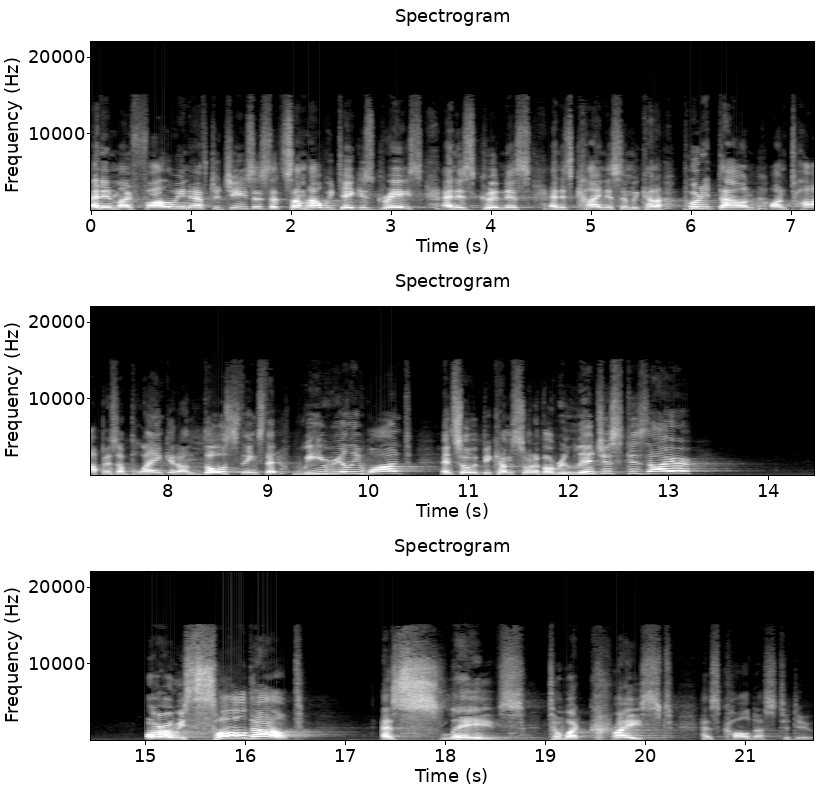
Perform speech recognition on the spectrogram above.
and in my following after Jesus that somehow we take His grace and His goodness and His kindness and we kind of put it down on top as a blanket on those things that we really want? And so it becomes sort of a religious desire? Or are we sold out as slaves to what Christ has called us to do?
